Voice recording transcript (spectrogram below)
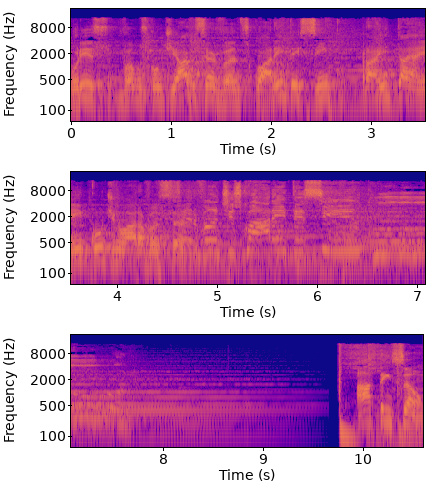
Por isso, vamos com Tiago Cervantes 45 para Itanhaém continuar avançando. Cervantes 45. Atenção!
